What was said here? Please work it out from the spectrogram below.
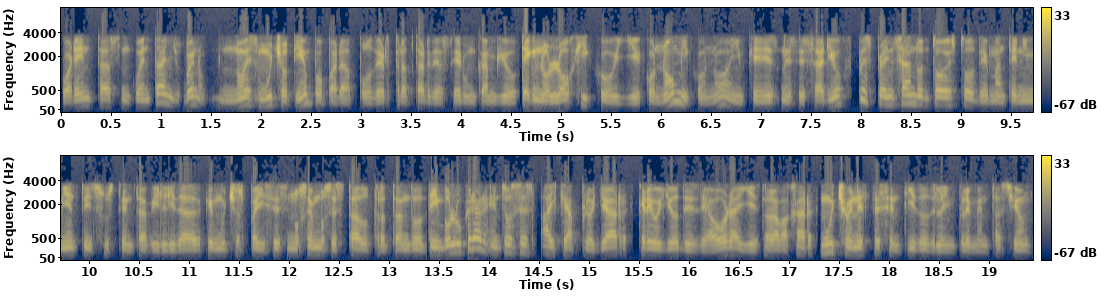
40, 50 años. Bueno, no es mucho tiempo para poder tratar de hacer un cambio tecnológico y económico, ¿no? Y que es necesario, pues pensando en todo esto de mantenimiento y sustentabilidad que muchos países nos hemos estado tratando de involucrar. Entonces hay que apoyar, creo yo, desde ahora y trabajar mucho en este sentido de la implementación.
